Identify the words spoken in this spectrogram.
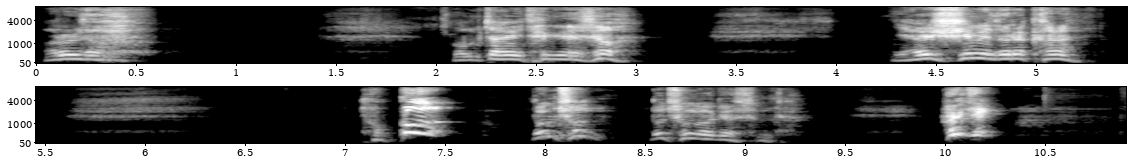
오늘도 몸짱이 되기 위해서 열심히 노력하는 독거 농촌 노총각이었습니다. 화이팅!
